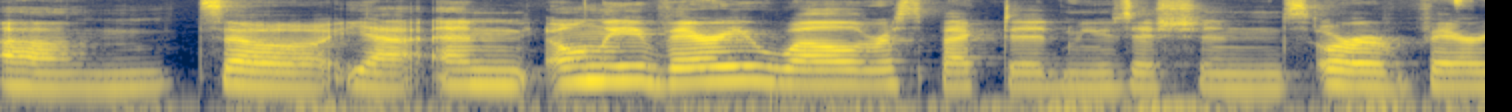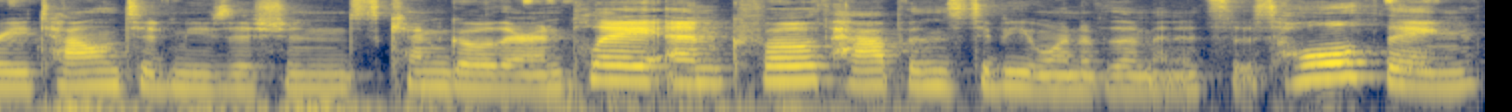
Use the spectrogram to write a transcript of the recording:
Um, so yeah, and only very well respected musicians or very talented musicians can go there and play, and Kvothe happens to be one of them, and it's this whole thing,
